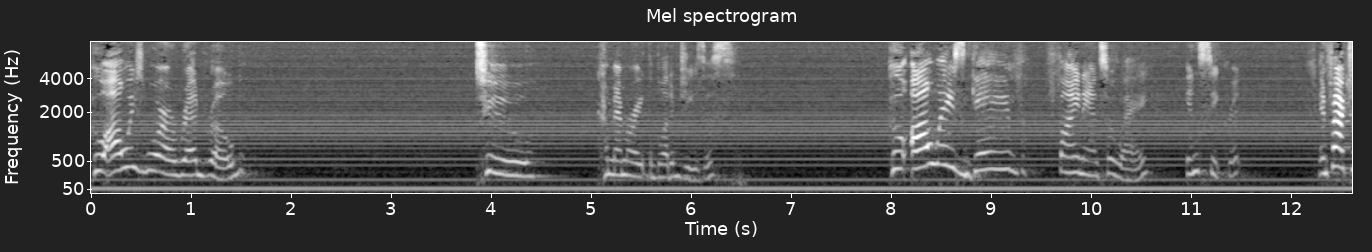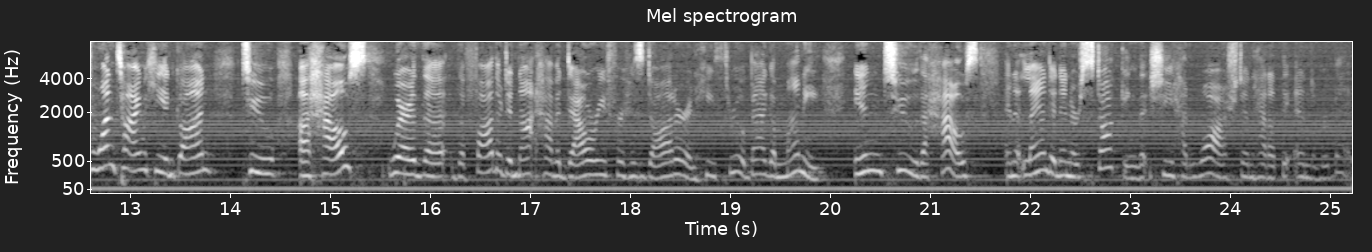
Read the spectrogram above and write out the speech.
who always wore a red robe to commemorate the blood of Jesus, who always gave finance away in secret in fact, one time he had gone to a house where the, the father did not have a dowry for his daughter, and he threw a bag of money into the house, and it landed in her stocking that she had washed and had at the end of her bed.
